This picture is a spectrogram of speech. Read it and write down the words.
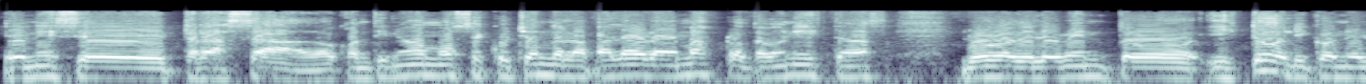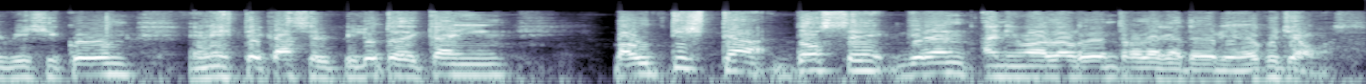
en ese trazado. Continuamos escuchando la palabra de más protagonistas luego del evento histórico en el Vigicún, en este caso el piloto de Canning, Bautista 12, gran animador dentro de la categoría. Lo escuchamos.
